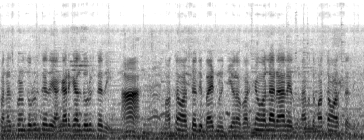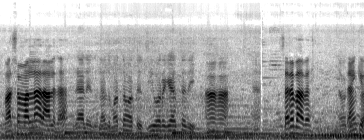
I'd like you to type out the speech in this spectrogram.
పనసపండు దొరుకుతుంది అంగారకాయలు దొరుకుతుంది. మొత్తం వస్తుంది బయట నుంచి. ఇలా వర్షం వల్ల రాలేదు లేకపోతే మొత్తం వస్తుంది. వర్షం వల్ల రాలేదా? రాలేదు. లేకపోతే మొత్తం వస్తుంది. తీవ్రగా వస్తుంది. ఆహా. సరే బాబాయ్ థ్యాంక్ యూ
